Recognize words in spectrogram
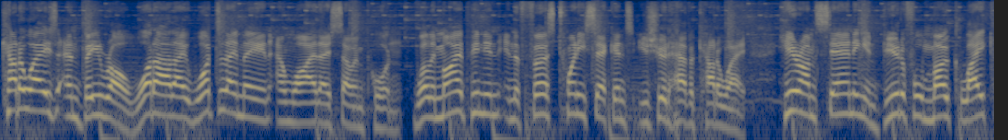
Cutaways and B-roll, what are they, what do they mean, and why are they so important? Well, in my opinion, in the first 20 seconds, you should have a cutaway. Here I'm standing in beautiful Moke Lake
